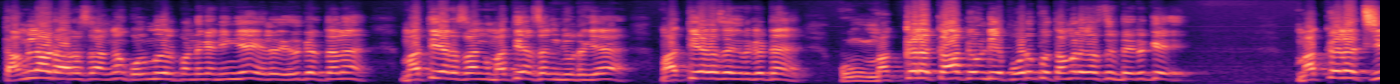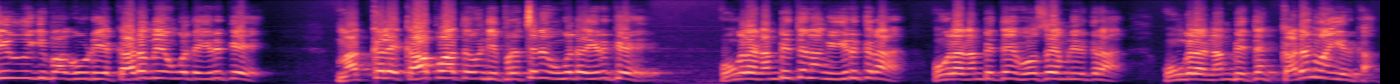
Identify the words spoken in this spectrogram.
தமிழ்நாடு அரசாங்கம் கொள்முதல் பண்ணுங்க. நீங்கள் எது- மத்திய அரசாங்கம் மத்திய அரசாங்கம் சொல்கிறீங்க மத்திய அரசாங்கம் இருக்கட்டும். உங்க மக்களை காக்க வேண்டிய பொறுப்பு தமிழக அரசுகிட்ட இருக்குது மக்களை சீர்தூக்கி பார்க்கக்கூடிய கடமை உங்கள்கிட்ட இருக்குது மக்களை காப்பாற்ற வேண்டிய பிரச்சனை உங்கள்கிட்ட இருக்குது உங்களை நம்பித்தான் நாங்கள் இருக்கிறோம். உங்களை நம்பித்தான் விவசாயம் பண்ணியிருக்கிறோம். உங்களை நம்பித்தான் கடன் வாங்கியிருக்கான்.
